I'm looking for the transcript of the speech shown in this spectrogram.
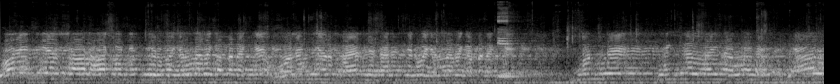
ವಾಲಂಟಿಯರ್ ಸಾಲ್ ಹಾಕಿ ನಿಂತಿರುವ ಎಲ್ಲರ ಗಮನಕ್ಕೆ ವಾಲಂಟಿಯರ್ ಬ್ಯಾಂಡ್ ಧರಿಸಿರುವ ಎಲ್ಲರ ಗಮನಕ್ಕೆ. ಮುಂದೆ ಸಿಂಗಲ್ ಲೈನ್ ಅಲ್ಲದೆ ಯಾರು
